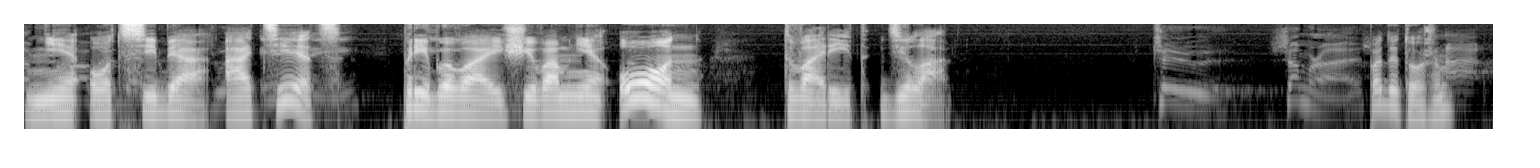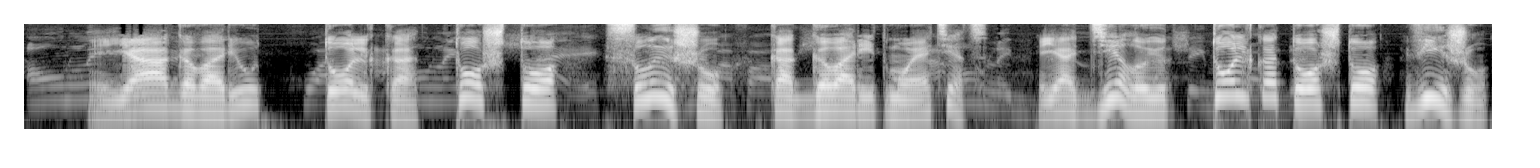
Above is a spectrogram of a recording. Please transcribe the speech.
не от себя. Отец, пребывающий во мне, Он творит дела. Подытожим. Я говорю только то, что слышу, как говорит мой Отец. Я делаю только то, что вижу,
